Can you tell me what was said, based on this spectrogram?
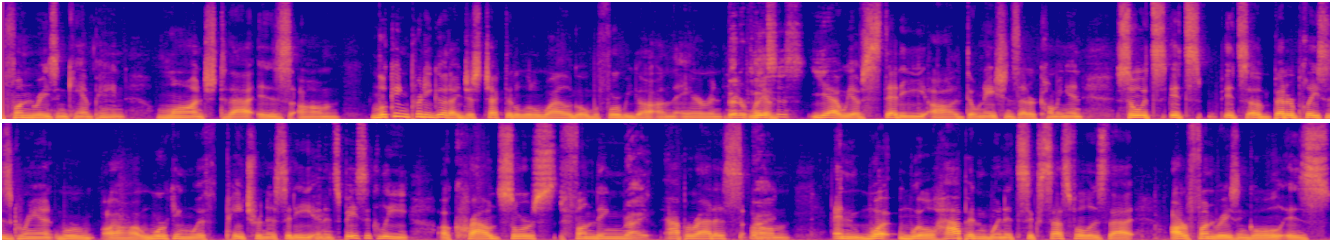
fundraising campaign launched that is um, looking pretty good. I just checked it a little while ago before we got on the air. And Better we have- Places? yeah, we have steady uh, donations that are coming in. So it's it's it's a Better Places grant. We're uh, working with Patronicity, Mm. and it's basically a crowdsourced funding Right. apparatus. Um, and what will happen when it's successful is that our fundraising goal is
